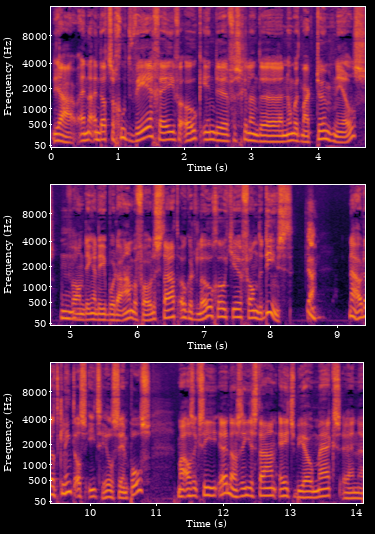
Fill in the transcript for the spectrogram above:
ja, en, en dat ze goed weergeven ook in de verschillende, noem het maar, thumbnails Mhm. van dingen die worden aanbevolen, staat ook het logootje van de dienst. Ja. Nou, dat klinkt als iets heel simpels. Maar als ik zie, dan zie je staan HBO Max en eh,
